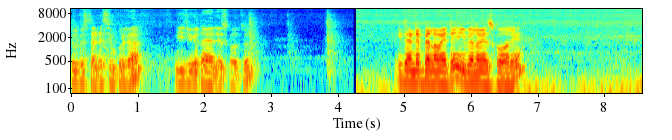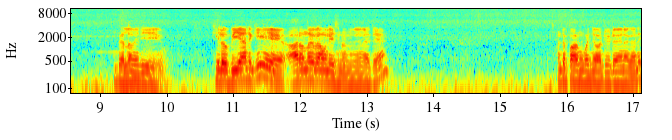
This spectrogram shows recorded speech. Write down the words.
చూపిస్తండి సింపుల్గా ఈజీగా తయారు చేసుకోవచ్చు. ఇదండి బెల్లం అయితే. ఈ బెల్లం వేసుకోవాలి. బెల్లం ఇది కిలో బియ్యానికి ఆరు వందల గ్రాములు వేసినాను నేనైతే. అంటే పాకం కొంచెం అటు ఇటు అయినా కానీ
